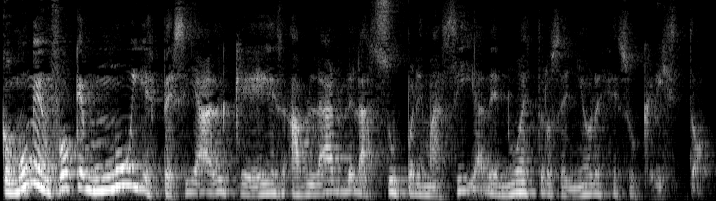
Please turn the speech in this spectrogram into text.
con un enfoque muy especial que es hablar de la supremacía de nuestro Señor Jesucristo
